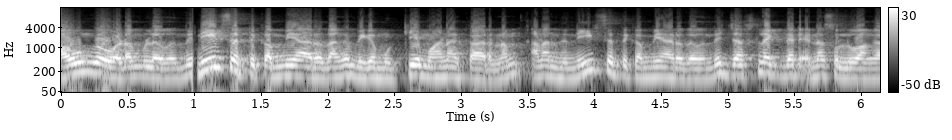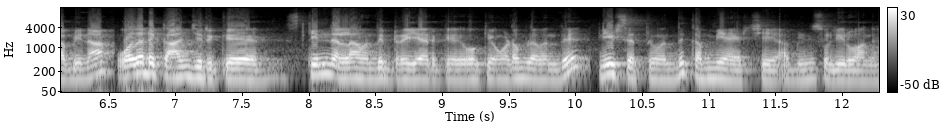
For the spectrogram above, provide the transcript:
அவங்க உடம்புல வந்து நீர் சத்து கம்மியாகிறதாங்க மிக முக்கியமான காரணம். ஆனால் அந்த நீர் சத்து கம்மியாகிறத வந்து ஜஸ்ட் லைக் தட் என்ன சொல்லுவாங்க அப்படின்னா உதடு காஞ்சிருக்கு ஸ்கின் எல்லாம் வந்து ட்ரையா இருக்கு ஓகே உடம்புல வந்து நீர் சத்து வந்து கம்மியாயிருச்சு அப்படின்னு சொல்லிடுவாங்க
